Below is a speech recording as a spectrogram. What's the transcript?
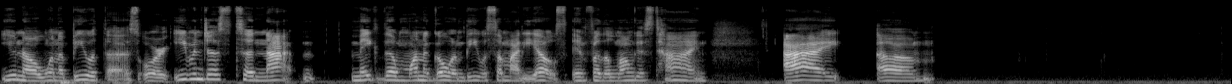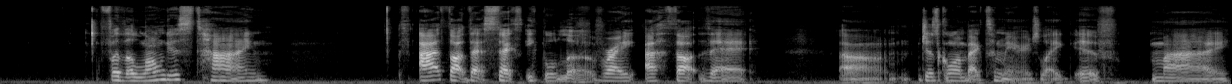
you know want to be with us or even just to not make them want to go and be with somebody else and for the longest time i um for the longest time i thought that sex equaled love right? I thought that um just going back to marriage like if my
